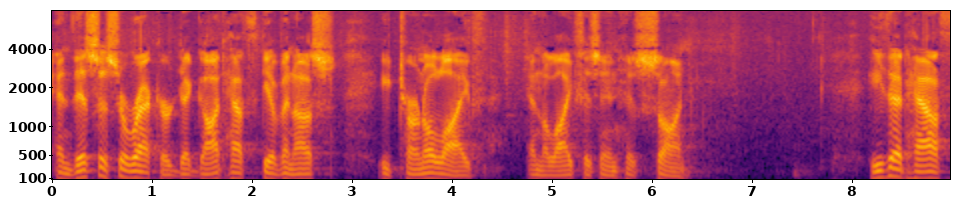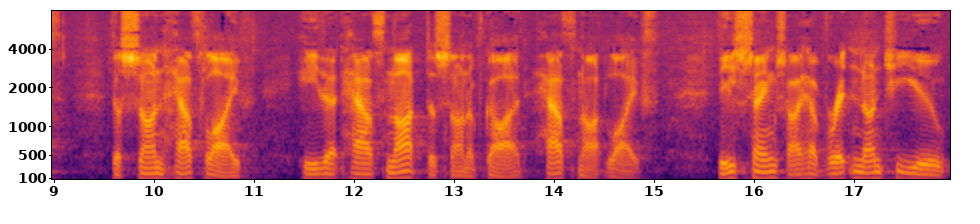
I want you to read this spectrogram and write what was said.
And this is a record that God hath given us eternal life, and the life is in his Son. He that hath the Son hath life, he that hath not the Son of God hath not life. These things I have written unto you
